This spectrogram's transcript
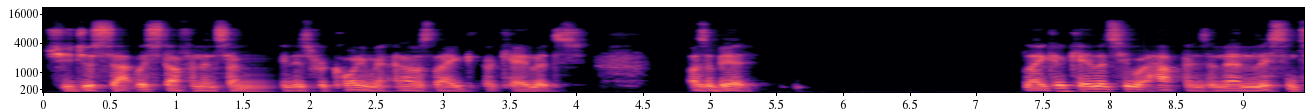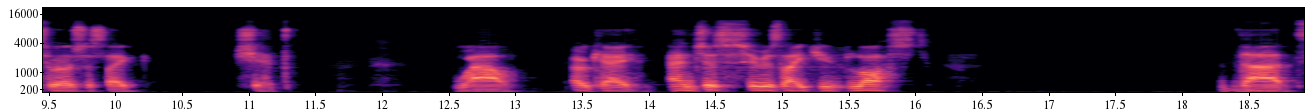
She just sat with stuff and then sent me this recording, and I was like, "Okay, let's." I was a bit like, okay, let's see what happens. And then listen to it. I was just like, shit. Wow okay and just she was like you've lost that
